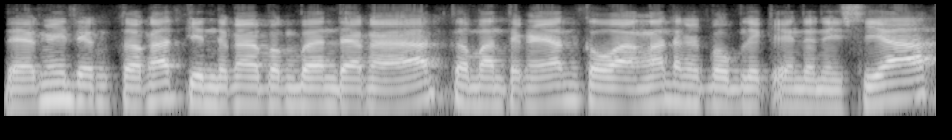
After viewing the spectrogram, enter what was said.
dari Direktorat Jenderal Perbandaran Kementerian Keuangan Republik Indonesia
